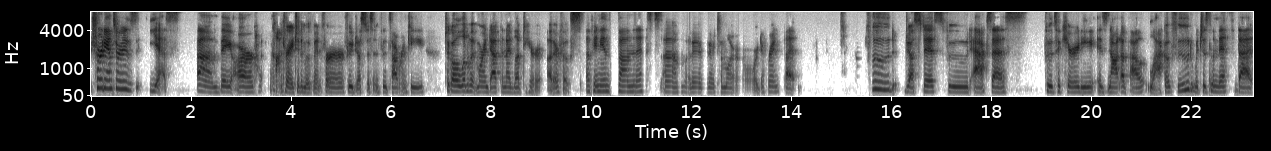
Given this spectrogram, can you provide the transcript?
short answer is yes. Um, they are contrary to the movement for food justice and food sovereignty. To go a little bit more in depth, and I'd love to hear other folks' opinions on this, um, whether they're similar or different. But food justice, food access, food security is not about lack of food, which is the myth that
